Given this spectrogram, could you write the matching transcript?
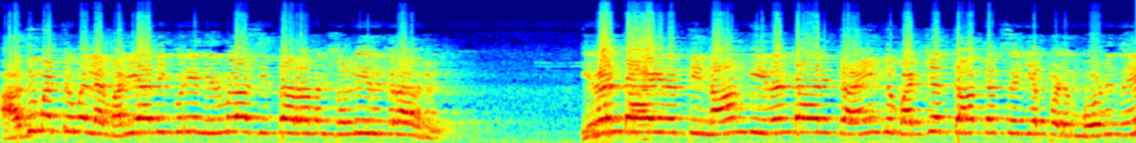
அது மட்டுமல்ல மரியாதைக்குரிய நிர்மலா சீதாராமன் சொல்லி இருக்கிறார்கள் இரண்டாயிரத்தி நான்கு இரண்டாயிரத்தி ஐந்து பட்ஜெட் தாக்கல் செய்யப்படும் பொழுது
